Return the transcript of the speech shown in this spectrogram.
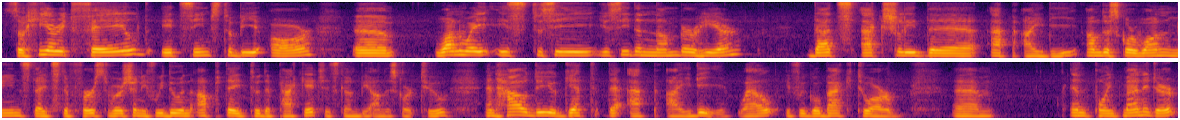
So here it failed. It seems to be R. Um, one way is to see, you see the number here that's actually the app ID. Underscore one means that it's the first version. If we do an update to the package, it's going to be underscore two. And how do you get the app ID? Well, if we go back to our um, endpoint manager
